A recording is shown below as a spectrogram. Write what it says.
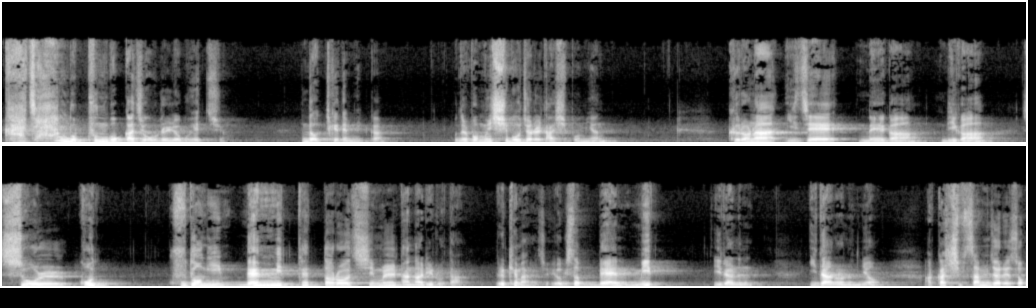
가장 높은 곳까지 오르려고 했죠. 근데 어떻게 됩니까? 오늘 본문 15절을 다시 보면 그러나 이제 내가 네가 수올 곧 구덩이 맨 밑에 떨어짐을 당하리로다. 이렇게 말하죠. 여기서 맨 밑이라는 이 단어는요. 아까 13절에서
